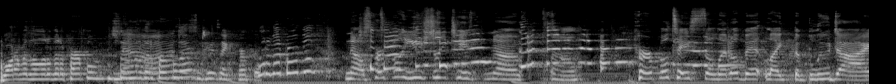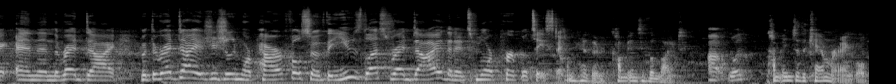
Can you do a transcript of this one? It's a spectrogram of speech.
Water with a little bit of purple? Is there a little bit of purple it there? doesn't taste like purple. A little bit of purple? No, purple usually tastes no. no. Purple tastes a little bit like the blue dye and then the red dye, but the red dye is usually more powerful. So if they use less red dye, then it's more purple tasting. Come Heather, come into the light. Uh, what? Come into the camera angle.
